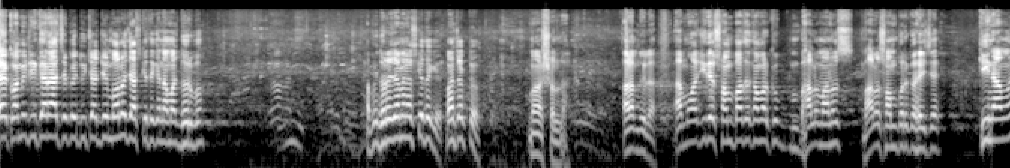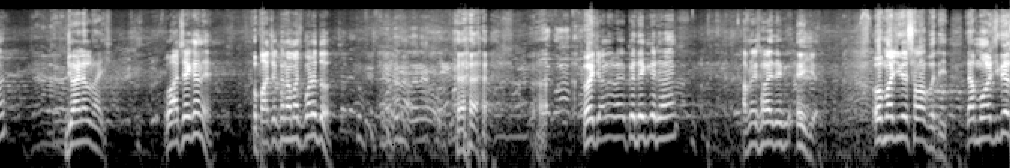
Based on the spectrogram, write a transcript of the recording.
এ, কমিটির কারা আছে? কই, দু, চারজন বলো, যে আজকে থেকে নামাজ ধরবো। আপনি ধরে যাবেন আজকে থেকে? পাঁচ অক্ট মাশাল্লাহ। আলহামদুলিল্লাহ। আর মসজিদের সম্পাদক আমার খুব ভালো মানুষ, ভালো সম্পর্ক হয়েছে। কি নাম জয়নাল ভাই। ও আছে এখানে? ও পাঁচ অক্ট নামাজ পড়ে তো? ওই জয়নাল ভাইকে দেখি এটা। আপনাকে সবাই দেখুন এই যে। ও মসজিদের সভাপতি। তা মসজিদের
